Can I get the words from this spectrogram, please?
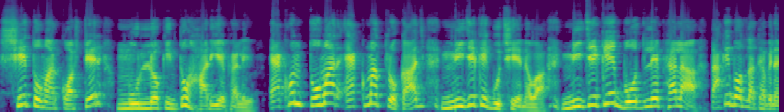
সে তোমার কষ্টের মূল্য কিন্তু হারিয়ে ফেলে। এখন তোমার একমাত্র কাজ নিজেকে গুছিয়ে নেওয়া, নিজেকে বদলে ফেলা, তাকে বদলাতে হবে না,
